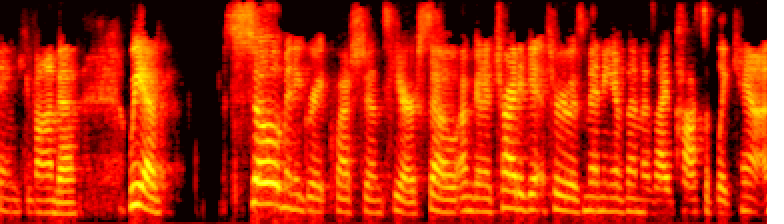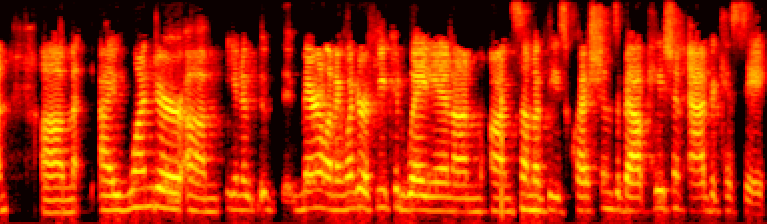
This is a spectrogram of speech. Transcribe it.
Thank you, Vonda. We have so many great questions here. So I'm going to try to get through as many of them as I possibly can. Um, I wonder, um, you know, Marilyn, I wonder if you could weigh in on, on some of these questions about patient advocacy.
